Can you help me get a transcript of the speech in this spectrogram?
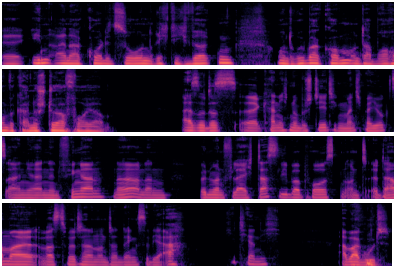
äh, in einer Koalition richtig wirken und rüberkommen und da brauchen wir keine Störfeuer. Also das äh, kann ich nur bestätigen. Manchmal juckt es einen ja in den Fingern, ne? Und dann würde man vielleicht das lieber posten und äh, da mal was twittern und dann denkst du dir, ach, geht ja nicht. Aber gut,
